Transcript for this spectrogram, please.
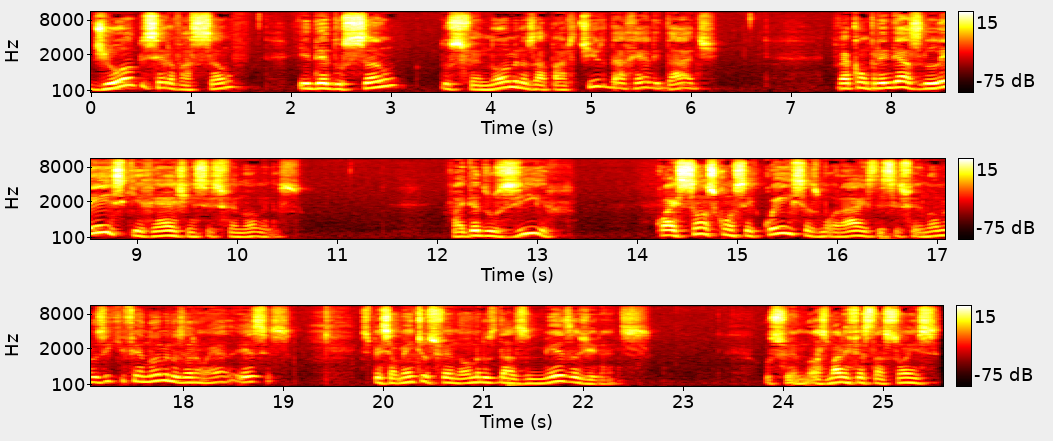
de observação e dedução dos fenômenos a partir da realidade. Vai compreender as leis que regem esses fenômenos. Vai deduzir quais são as consequências morais desses fenômenos e que fenômenos eram esses, especialmente os fenômenos das mesas girantes, as manifestações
